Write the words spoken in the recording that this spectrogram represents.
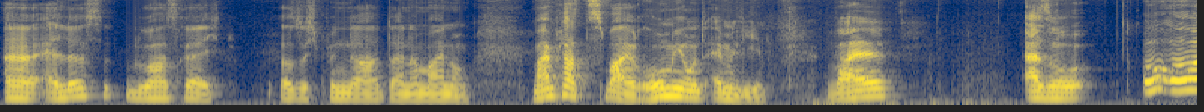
äh, Alice, du hast recht. Also, ich bin da deiner Meinung. Mein Platz 2, Romeo und Emily. Weil, also, Oh oh,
